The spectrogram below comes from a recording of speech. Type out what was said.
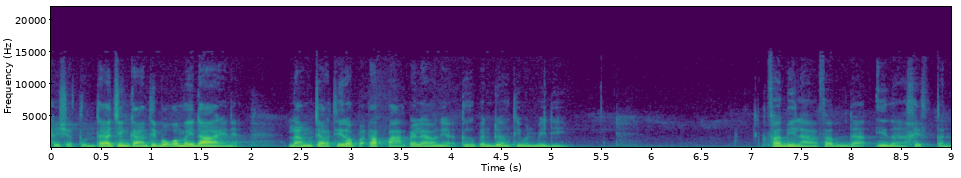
ฮิชตุนแท้จริงการที่บอกว่าไม่ได้เนี่ยหลังจากที่เรารับปากไปแล้วเนี่ยถือเป็นเรื่องที่มันไม่ดีฟาบิลาฟับดะอิดาคิฟตัน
